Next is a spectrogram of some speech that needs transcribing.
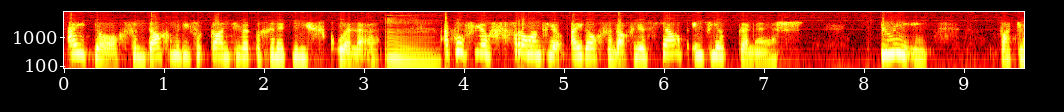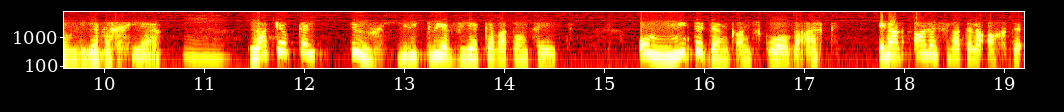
uitdaag vandag met die vakansie wat begin het met die skole. Mm. Ek wil vir jou vra en vir jou uitdaag vandag vir jouself en vir jou kinders. Doen iets wat jou lewe gee. Mm. Laat jou kind toe hierdie 2 weke wat ons het om nie te dink aan skoolwerk en aan alles wat hulle agter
